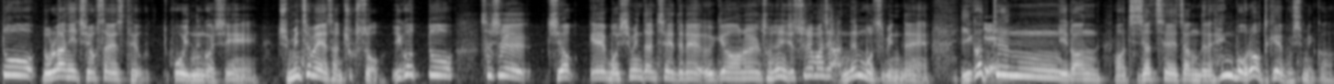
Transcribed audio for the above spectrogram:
또 논란이 지역사회에서 되고 있는 것이 주민참여 예산 축소. 이것도 사실 지역의 뭐 시민단체들의 의견을 전혀 이제 수렴하지 않는 모습인데 이 같은 이런 어, 지자체장들의 행보를 어떻게 보십니까?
